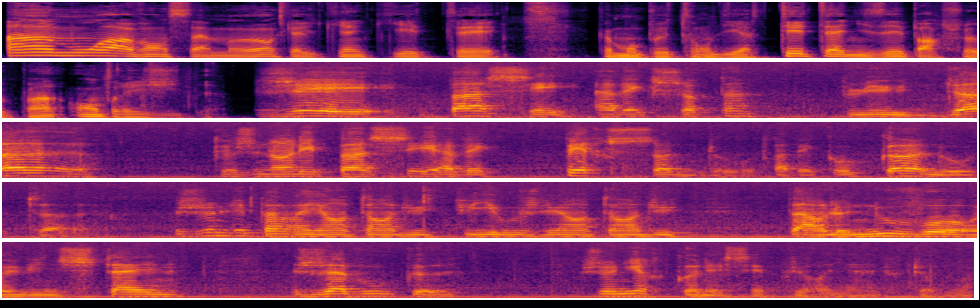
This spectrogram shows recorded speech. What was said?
un mois avant sa mort, quelqu'un qui était, comment peut-on dire, tétanisé par Chopin, André Gide. J'ai passé avec Chopin plus d'heures que je n'en ai passé avec personne d'autre, avec aucun auteur. Je ne l'ai pas réentendu depuis où je l'ai entendu par le nouveau Rubinstein. J'avoue que je n'y reconnaissais plus rien tout au moins.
